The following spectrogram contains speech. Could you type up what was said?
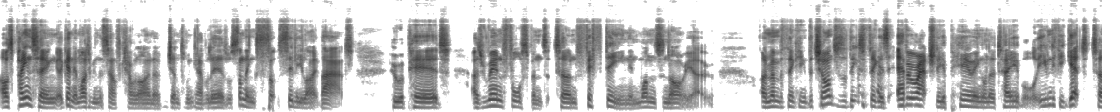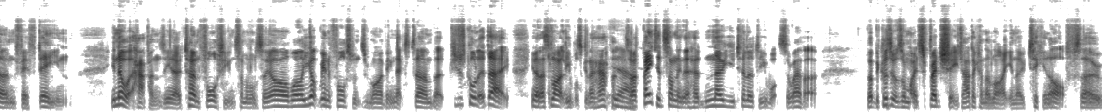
I was painting, again, it might have been the South Carolina Gentlemen Cavaliers or something so- silly like that, who appeared as reinforcements at turn 15 in one scenario. I remember thinking the chances of these figures ever actually appearing on a table, even if you get to turn 15, you know what happens. You know, turn 14, someone will say, oh, well, you got reinforcements arriving next turn, but you just call it a day. You know, that's likely what's going to happen. Yeah. So I painted something that had no utility whatsoever. But because it was on my spreadsheet, I had to kind of like, you know, tick it off. So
